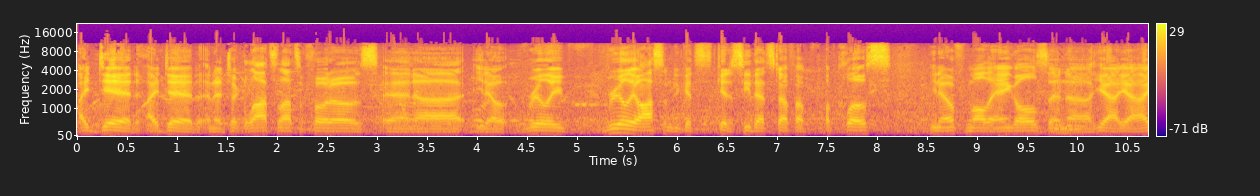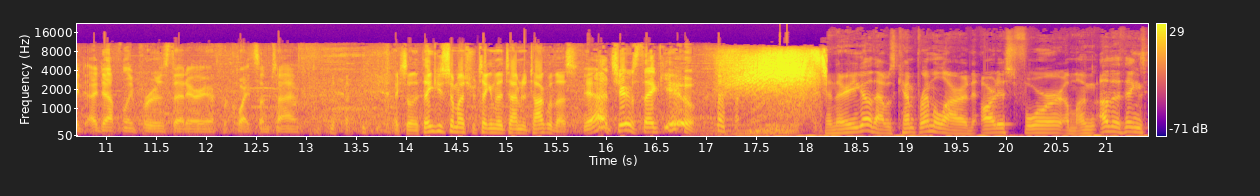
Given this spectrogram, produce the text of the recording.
I did, I did, and I took lots, and lots of photos, and uh, you know, really, really awesome to get get to see that stuff up up close you know, from all the angles. And uh, yeah, yeah, I, I, definitely perused that area for quite some time. Excellent. Thank you so much for taking the time to talk with us. Yeah, cheers. Thank you. And there you go. That was Kemp Remillard, an artist for, among other things,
